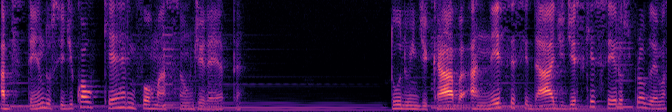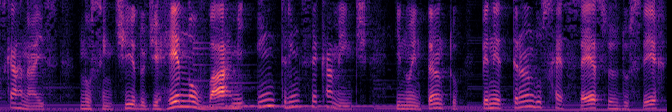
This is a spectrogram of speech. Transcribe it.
abstendo-se de qualquer informação direta. Tudo indicava a necessidade de esquecer os problemas carnais, no sentido de renovar-me intrinsecamente, e, no entanto, penetrando os recessos do ser,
